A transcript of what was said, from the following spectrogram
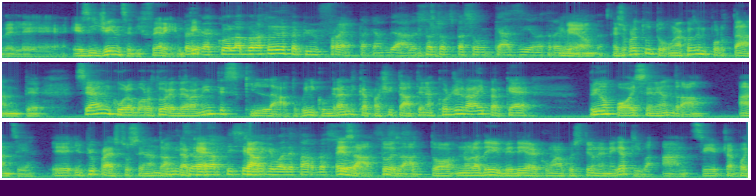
delle esigenze differenti. Perché al collaboratore fai più in fretta a cambiare, il social spesso è un casino tremendo. Vero. E soprattutto una cosa importante, se hai un collaboratore veramente skillato, quindi con grandi capacità, te ne accorgerai perché prima o poi se ne andrà, anzi, eh, il più presto se ne andrà. Inizia perché a darti segni ca- che vuole far da solo. Esatto, Sì, sì, sì. esatto, non la devi vedere come una questione negativa, anzi, cioè poi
